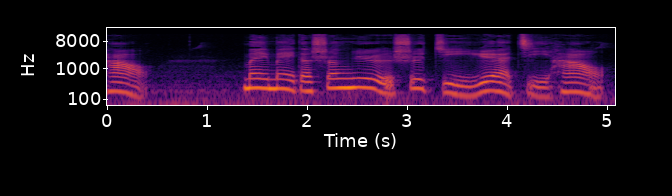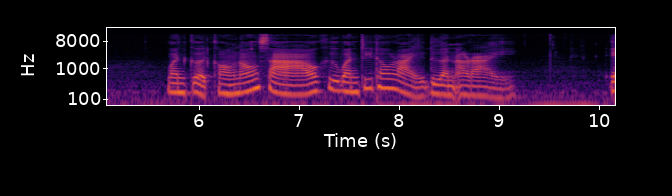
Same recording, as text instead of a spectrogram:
号妹妹的生日是几月几号 วันเกิดของน้องสาวคือวันที่เท่าไหร่เดือนอะไร A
